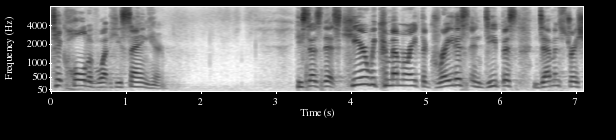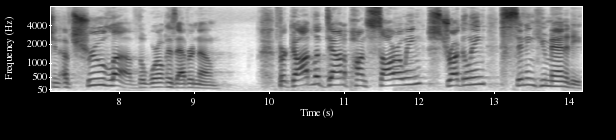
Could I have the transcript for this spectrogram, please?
take hold of what he's saying here. He says this Here we commemorate the greatest and deepest demonstration of true love the world has ever known. For God looked down upon sorrowing, struggling, sinning humanity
